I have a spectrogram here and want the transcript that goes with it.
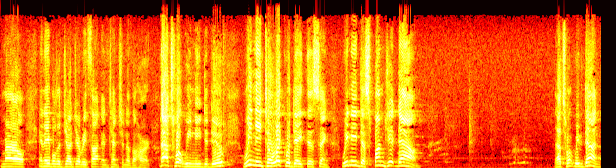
marrow, and able to judge every thought and intention of the heart. That's what we need to do. We need to liquidate this thing. We need to sponge it down. That's what we've done.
